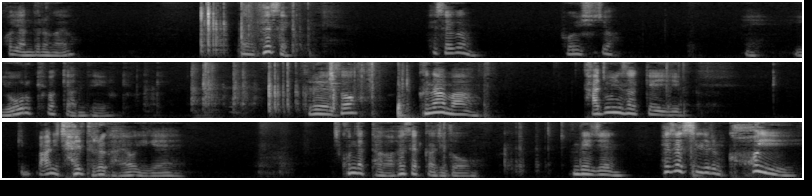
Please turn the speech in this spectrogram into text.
거의 안 들어가요. 회색. 회색은 보이시죠? 예, 요렇게밖에 안 돼요. 요렇게밖에. 그래서 그나마 다조인사께 이게 많이 잘 들어가요. 이게 콘넥터가 회색까지도. 근데 이제 회색 쓸 일은 거의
